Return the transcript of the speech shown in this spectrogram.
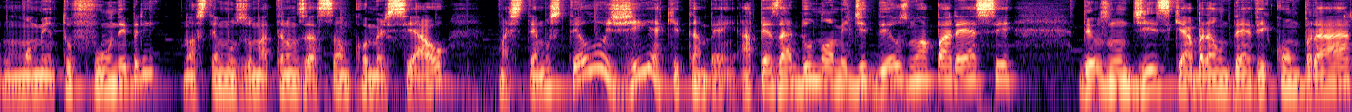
um, momento fúnebre, nós temos uma transação comercial, mas temos teologia aqui também. Apesar do nome de Deus não aparece, Deus não diz que Abraão deve comprar,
